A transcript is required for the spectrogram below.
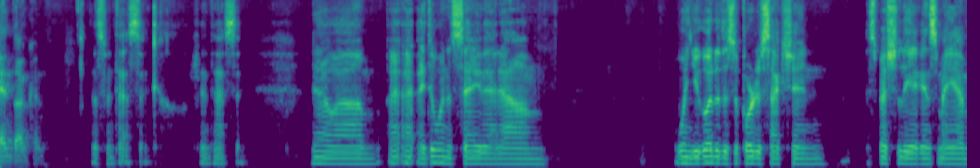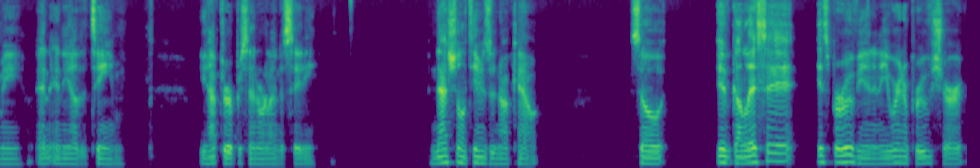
and Duncan. That's fantastic. Fantastic. Now, um, I, I, I do want to say that um, when you go to the supporter section, especially against Miami and any other team, you have to represent Orlando City. National teams do not count. So if Gallese is Peruvian and he wear an approved shirt,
